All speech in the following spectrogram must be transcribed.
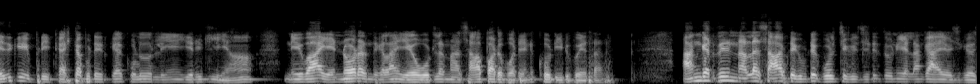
எதுக்கு இப்படி கஷ்டப்பட்டு இருக்க? குளிர்லையும் இருட்லையும் நீ வா என்னோட இருந்துக்கலாம். என் வீட்டில் நான் சாப்பாடு போடுறேன்னு கூட்டிகிட்டு போயிடுறாரு. அங்கே இருந்து நல்லா சாப்பிட்டுக்கிட்டு குளிச்சு குளிச்சுட்டு துணியெல்லாம் காய வச்சுக்க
